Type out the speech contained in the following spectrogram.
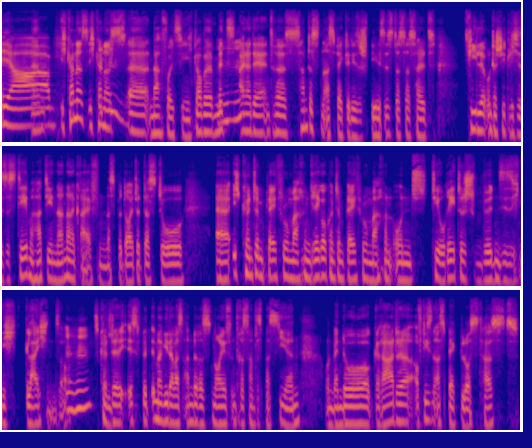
Ja. Ähm, ich kann das, ich kann das äh, nachvollziehen. Ich glaube, mit mhm. einer der interessantesten Aspekte dieses Spiels ist, dass das halt viele unterschiedliche Systeme hat, die ineinander greifen. Das bedeutet, dass du äh, ich könnte ein Playthrough machen, Gregor könnte ein Playthrough machen und theoretisch würden sie sich nicht gleichen. So, mhm. es könnte, es wird immer wieder was anderes, Neues, Interessantes passieren. Und wenn du gerade auf diesen Aspekt Lust hast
